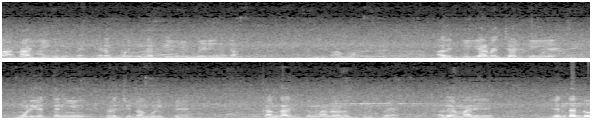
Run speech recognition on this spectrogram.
தான் நான் டீ குடிப்பேன். எனக்கு பிடிச்ச இந்த டீயும் பீடியும் தான். ஆமாம் அது டீயாக நினச்சா டீ மூலிகை தண்ணி நினச்சி நான் குடிப்பேன். கங்கா சித்தமாக நினச்சி குடிப்பேன். அதே மாதிரி எந்தெந்த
